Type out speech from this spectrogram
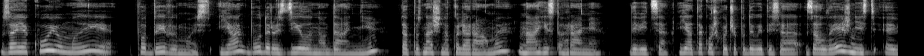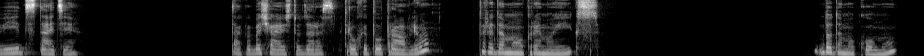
за якою ми подивимось, як буде розділено дані та позначено кольорами на гістограмі. Дивіться, я також хочу подивитися залежність від статі. Так, вибачаюсь, тут зараз трохи поправлю. Передамо окремо X. Додамо кому.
